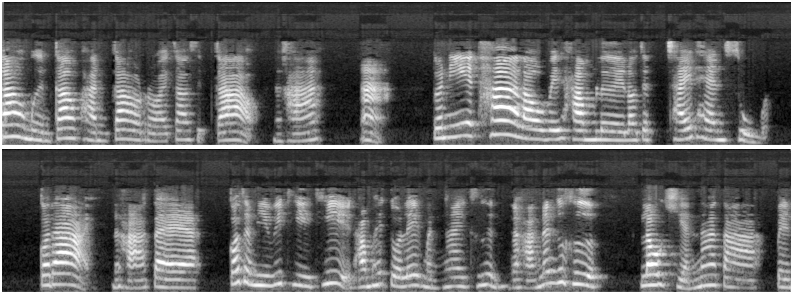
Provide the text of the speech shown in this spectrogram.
99,999 นะคะอะตัวนี้ถ้าเราไปทำเลยเราจะใช้แทนสูตรก็ได้นะคะ แต่ก็จะมีวิธีที่ทำให้ตัวเลขมันง่ายขึ้นนะคะ นั่นก็คือเราเขียนหน้าตาเป็น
